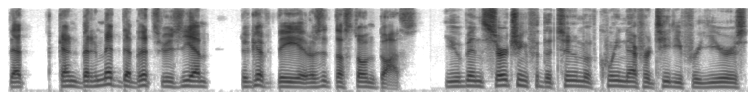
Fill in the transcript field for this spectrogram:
that can permit the British Museum to give the Rosetta Stone to us. You've been searching for the tomb of Queen Nefertiti for years,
